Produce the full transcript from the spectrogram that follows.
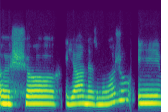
е, що я не зможу і.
